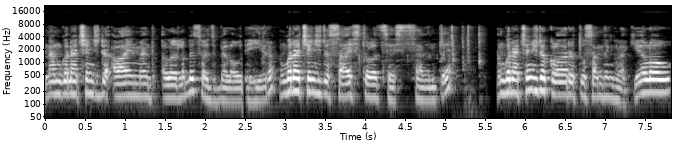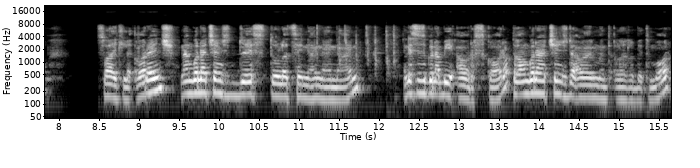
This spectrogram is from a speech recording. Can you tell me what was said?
and I'm gonna change the alignment a little bit so it's below here. I'm gonna change the size to let's say 70. I'm gonna change the color to something like yellow, slightly orange, and I'm gonna change this to let's say 999. And this is gonna be our score. So I'm gonna change the alignment a little bit more.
